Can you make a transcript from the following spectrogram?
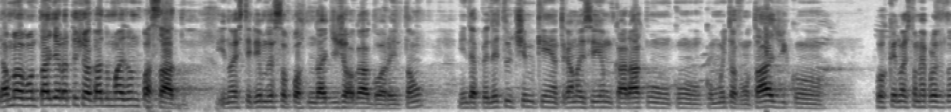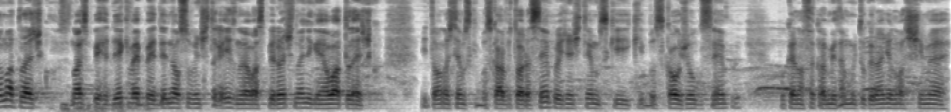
E a maior vontade era ter jogado mais ano passado. E nós teríamos essa oportunidade de jogar agora. Então, independente do time que entrar, nós íamos encarar com, com, com muita vontade, com, porque nós estamos representando o Atlético. Se nós perder, quem vai perder não é o Sub-23, não é o aspirante, não é ninguém, é o Atlético. Então nós temos que buscar a vitória sempre, a gente temos que, que buscar o jogo sempre, porque a nossa camisa é muito grande, o nosso time é,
